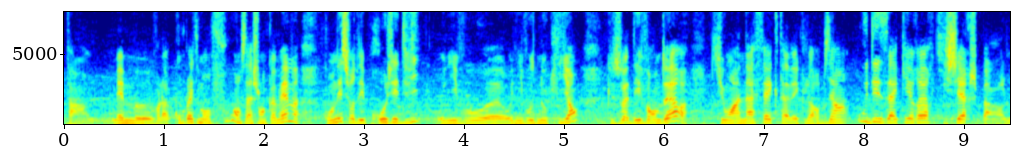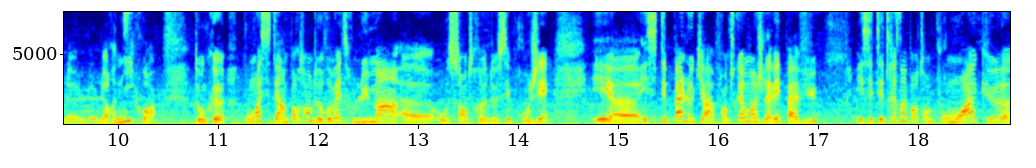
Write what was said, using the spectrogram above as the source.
enfin même euh, voilà complètement fou en sachant quand même qu'on est sur des projets de vie au niveau, euh, au niveau de nos clients, que ce soit des vendeurs qui ont un affect avec leurs biens ou des acquéreurs qui cherchent ben, le- le- leur nid quoi. Donc euh, pour moi c'était important de remettre l'humain euh, au centre de ces projets et, euh, et c'était pas le cas. En tout cas moi je l'avais pas vu et c'était très important pour moi que euh,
